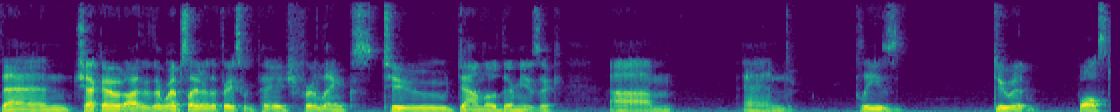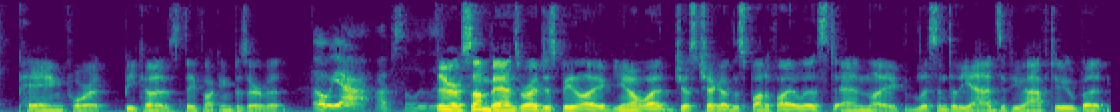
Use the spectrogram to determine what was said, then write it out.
then check out either their website or their Facebook page for links to download their music. Um, and please do it whilst paying for it because they fucking deserve it. Oh yeah, absolutely. There are some bands where I'd just be like, you know what, just check out the Spotify list and like listen to the ads if you have to, but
